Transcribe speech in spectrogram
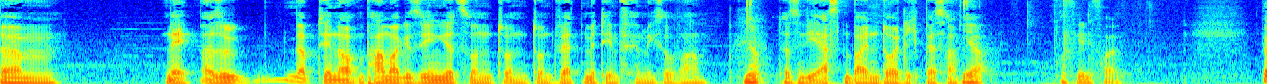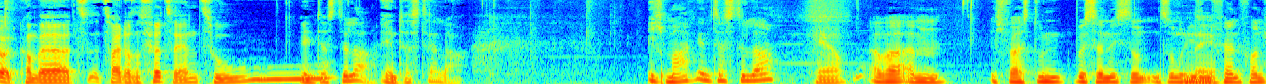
Ähm, nee, also hab den auch ein paar Mal gesehen jetzt und, und, und werd mit dem Film nicht so warm. Ja. Da sind die ersten beiden deutlich besser. Ja, auf jeden Fall. Gut, kommen wir 2014 zu Interstellar. Interstellar. Ich mag Interstellar. Ja. Aber ähm, ich weiß, du bist ja nicht so, so ein riesen nee. Fan von.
